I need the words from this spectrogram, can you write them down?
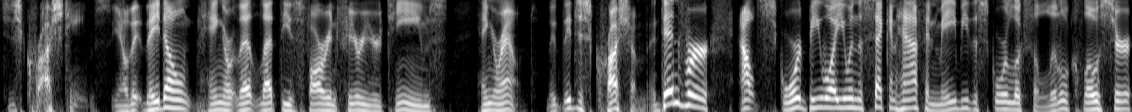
just crush teams. You know, they, they don't hang or let let these far inferior teams hang around. They, they just crush them. Denver outscored BYU in the second half, and maybe the score looks a little closer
